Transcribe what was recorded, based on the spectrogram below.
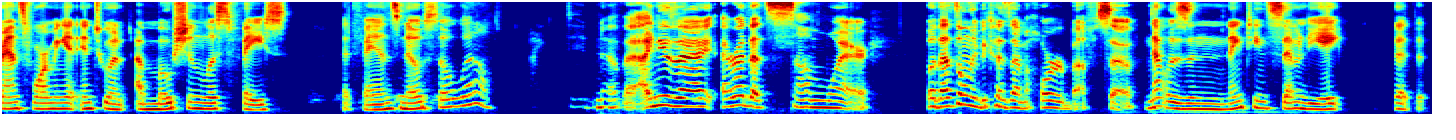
transforming it into an emotionless face that fans know so well. I did know that. I knew that. I read that somewhere, but that's only because I'm a horror buff. So And that was in 1978 that the,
